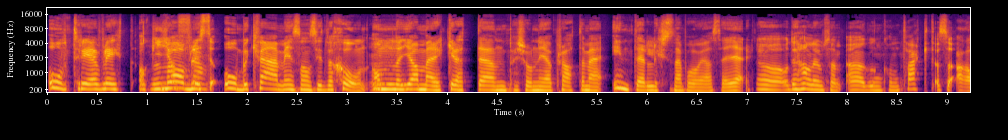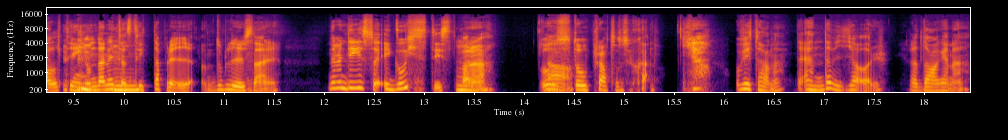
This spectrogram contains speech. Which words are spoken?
otrevligt och Men jag varför- blir så obekväm i en sån situation. Om Mm. jag märker att den personen jag pratar med inte lyssnar på vad jag säger. Ja, och det handlar om sån ögonkontakt, alltså allting. Om den inte ens tittar på dig, då blir det så här, nej men det är så egoistiskt bara. Mm. Och Ja. stå och prata om sig själv. Ja. Och vet du Hanna, det enda vi gör hela dagarna,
